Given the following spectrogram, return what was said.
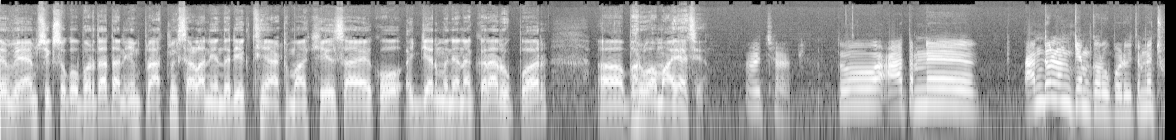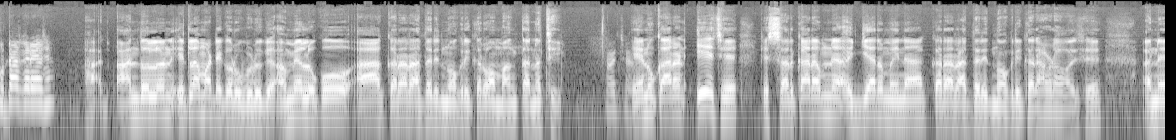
જેમ વ્યાયામ શિક્ષકો ભરતા હતા ને એમ પ્રાથમિક શાળાની અંદર એકથી આઠમાં ખેલ સહાયકો અગિયાર મહિનાના કરાર ઉપર ભરવામાં આવ્યા છે. અચ્છા. તો આ તમને આંદોલન કેમ કરવું પડ્યું? તમને છૂટા કર્યા છે? આંદોલન એટલા માટે કરવું પડ્યું કે અમે લોકો આ કરાર આધારિત નોકરી કરવા માંગતા નથી. એનું કારણ એ છે કે સરકાર અમને અગિયાર મહિના કરાર આધારિત નોકરી કરાવડાવે છે અને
